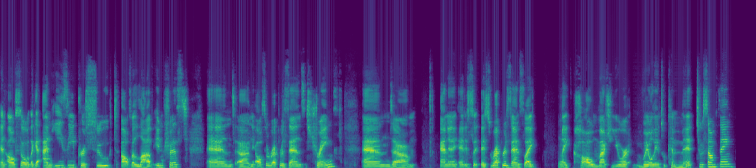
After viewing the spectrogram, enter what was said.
and also like an uneasy pursuit of a love interest and um, it also represents strength and um, and it, it is it represents like like how much you're willing to commit to something.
